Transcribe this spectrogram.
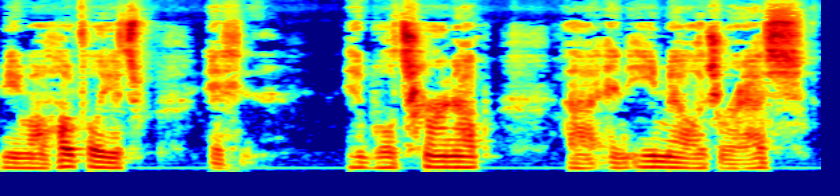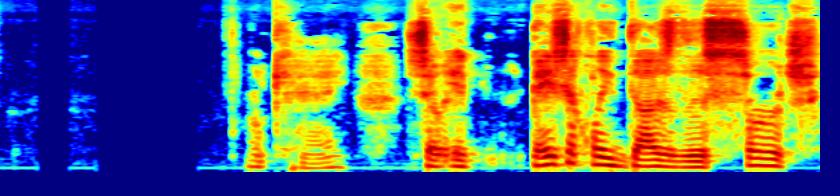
Meanwhile, hopefully it's it it will turn up uh, an email address. Okay, so it basically does the search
